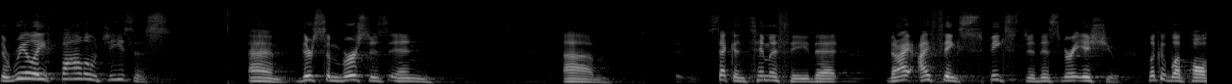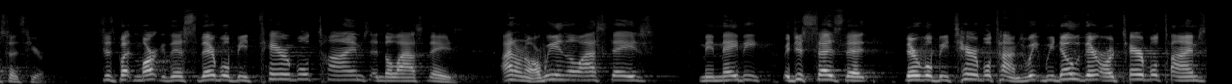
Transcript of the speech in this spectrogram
to really follow Jesus. Um, there's some verses in um, 2 Timothy that, that I, I think speaks to this very issue. Look at what Paul says here. He says, But mark this, there will be terrible times in the last days. I don't know, are we in the last days? I mean, maybe. It just says that there will be terrible times. We, we know there are terrible times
